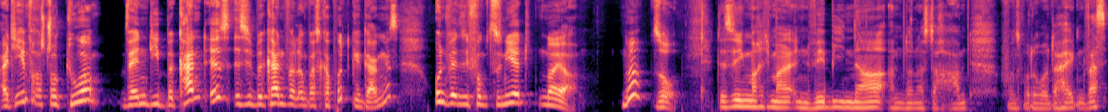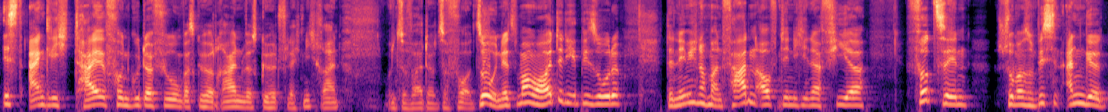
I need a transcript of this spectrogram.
IT-Infrastruktur, wenn die bekannt ist, ist sie bekannt, weil irgendwas kaputt gegangen ist. Und wenn sie funktioniert, naja, Ne? So, deswegen mache ich mal ein Webinar am Donnerstagabend, wo wir uns mal darüber unterhalten, was ist eigentlich Teil von guter Führung, was gehört rein, was gehört vielleicht nicht rein und so weiter und so fort. So, und jetzt machen wir heute die Episode, dann nehme ich nochmal einen Faden auf, den ich in der 4.14 schon mal so ein bisschen ange,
